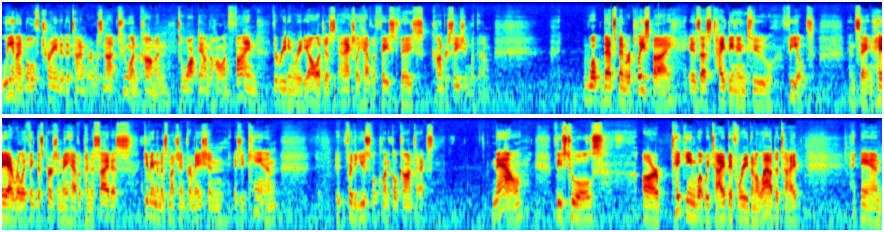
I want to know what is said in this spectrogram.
Lee and I both trained at a time where it was not too uncommon to walk down the hall and find the reading radiologist and actually have a face to face conversation with them. What that's been replaced by is us typing into fields and saying, hey, I really think this person may have appendicitis, giving them as much information as you can for the useful clinical context. Now, these tools are taking what we type, if we're even allowed to type, and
